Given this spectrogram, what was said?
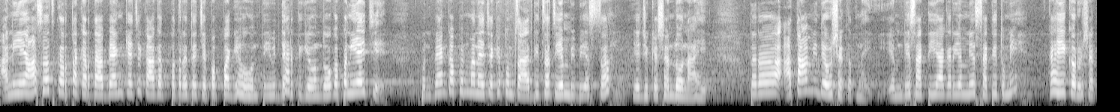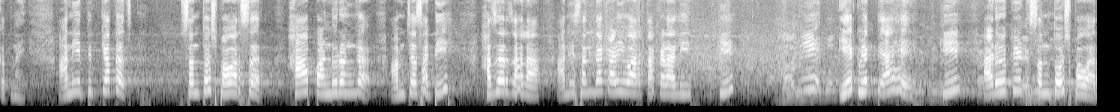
आणि असंच करता करता बँकेचे कागदपत्र त्याचे पप्पा घेऊन ते विद्यार्थी घेऊन दोघं पण यायचे. पण बँका पण म्हणायच्या की तुमचं आधीचंच एम बी बी एसचं एज्युकेशन लोन आहे. तर आता आम्ही देऊ शकत नाही. एम डीसाठी अगर एम एससाठी तुम्ही काही करू शकत नाही. आणि तितक्यातच संतोष पवार सर हा पांडुरंग आमच्यासाठी हजर झाला आणि संध्याकाळी वार्ता कळाली की मी एक व्यक्ती आहे. की ॲडव्होकेट संतोष पवार.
